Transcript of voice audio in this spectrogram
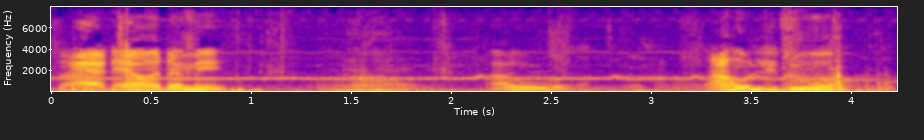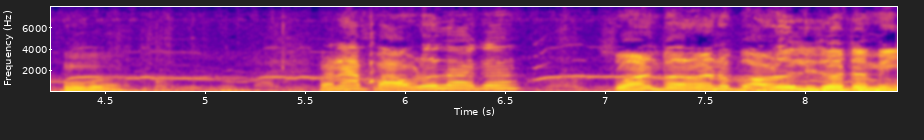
શું હેડે આવો તમે? આવું આવું લીધું હું પણ આ પાવડો લાગે? સોન ભરવાનો પાવડો લીધો તમે?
